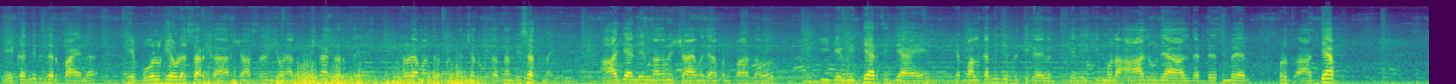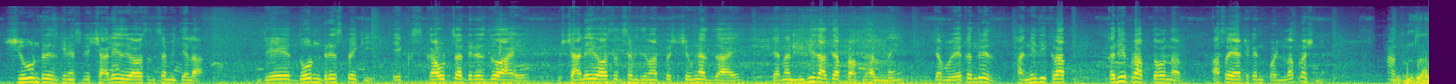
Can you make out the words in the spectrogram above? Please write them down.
एकंदरीत जर पाहिलं हे बोलघेवडं सरकार शासनाने जेवढ्या घोषणा करते तेवढ्या मात्र प्रत्यक्षात उतरताना दिसत नाही. आज या लिंबागणे शाळेमध्ये आपण पाहत आहोत की जे विद्यार्थी जे आहे त्या पालकांनी जी प्रतिक्रिया व्यक्त केली की मुलं आज उद्या आज ड्रेस मिळेल. परंतु अद्याप शिवून ड्रेस घेण्यासाठी शालेय व्यवस्थापन समितीला जे दोन ड्रेसपैकी एक स्काउटचा ड्रेस जो आहे तो शालेय व्यवस्थापन समितीमार्फत शिवण्यात जो आहे त्यांना निधीच अद्याप प्राप्त झाला नाही. त्यामुळे एकंदरीत हा निधी प्राप्त कधी प्राप्त होणार असा या ठिकाणी पडलेला प्रश्न आहे. हा तुमचा.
